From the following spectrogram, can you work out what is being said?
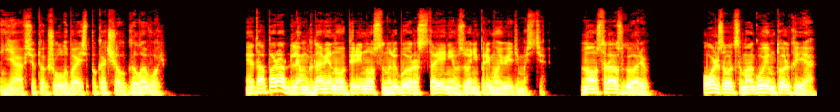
Я все так же улыбаясь покачал головой. «Это аппарат для мгновенного переноса на любое расстояние в зоне прямой видимости. Но сразу говорю, пользоваться могу им только я.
